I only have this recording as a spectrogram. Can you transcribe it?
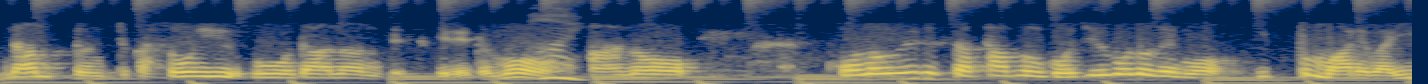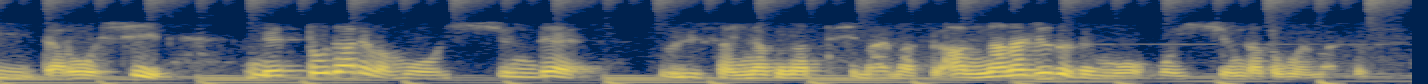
何分とかそういうオーダーなんですけれども、はい、あのこのウイルスは多分55度でも1分もあればいいだろうし熱湯であればもう一瞬でウイルスはいなくなってしまいます。あの70度でももう一瞬だと思います。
